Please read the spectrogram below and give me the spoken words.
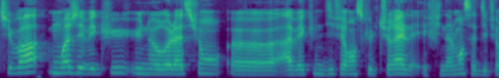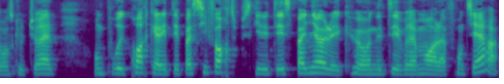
Tu vois, moi j'ai vécu une relation avec une différence culturelle et finalement cette différence culturelle, on pourrait croire qu'elle n'était pas si forte puisqu'il était espagnol et qu'on était vraiment à la frontière.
